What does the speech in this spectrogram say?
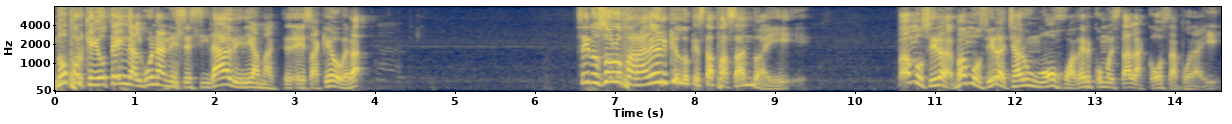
No porque yo tenga alguna necesidad, diría eh, Saqueo, ¿verdad? Sino solo para ver qué es lo que está pasando ahí. Vamos a ir a, vamos a, ir a echar un ojo a ver cómo está la cosa por ahí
